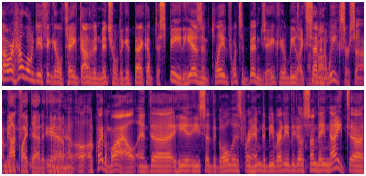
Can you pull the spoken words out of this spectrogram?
Howard, how long do you think it'll take Donovan Mitchell to get back up to speed? He hasn't played. What's it been, Jake? It'll be like a seven month. weeks or so. I mean, Not quite that. It's been about a month. uh, quite a while. And uh, he he said the goal is for him to be ready to go Sunday night. Uh,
